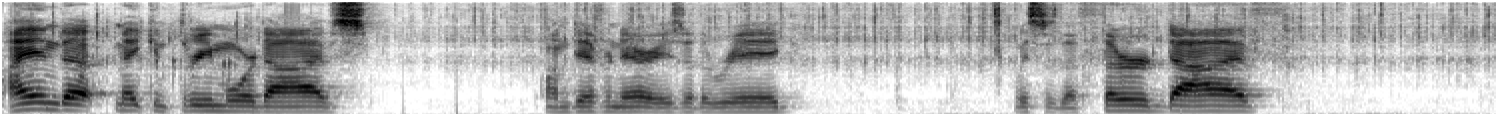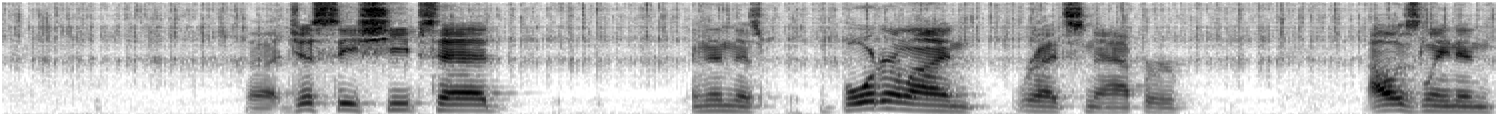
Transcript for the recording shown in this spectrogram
I end up making three more dives on different areas of the rig. This is the third dive. Uh, just see sheep's head, and then this borderline red snapper. I was leaning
